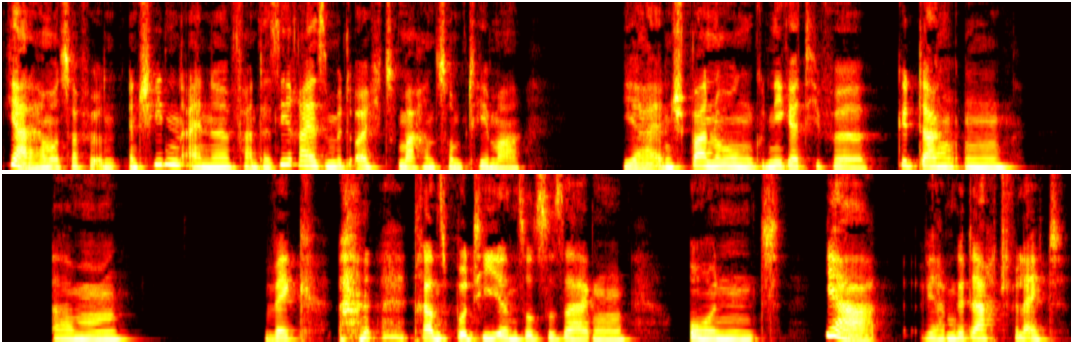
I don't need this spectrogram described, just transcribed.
ja, da haben wir uns dafür entschieden, eine Fantasiereise mit euch zu machen zum Thema ja Entspannung, negative Gedanken, ähm, weg transportieren sozusagen. Und ja, wir haben gedacht, vielleicht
